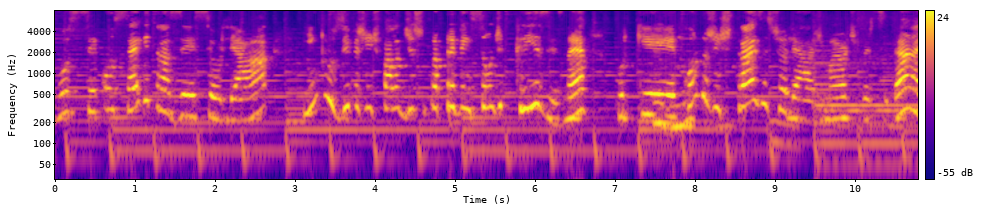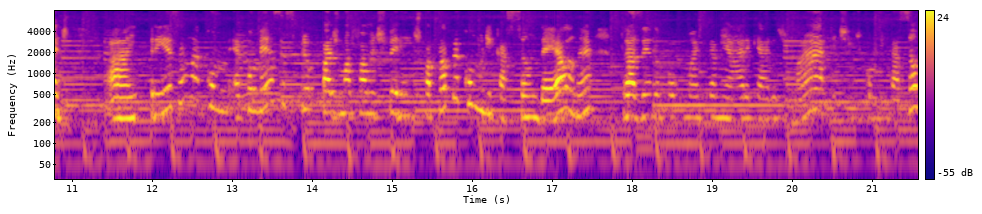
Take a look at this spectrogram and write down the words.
você consegue trazer esse olhar, e inclusive a gente fala disso para prevenção de crises, né? Porque uhum. quando a gente traz esse olhar de maior diversidade, a empresa ela é, começa a se preocupar de uma forma diferente com a própria comunicação dela, né? Trazendo um pouco mais para a minha área, que é a área de marketing, de comunicação.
